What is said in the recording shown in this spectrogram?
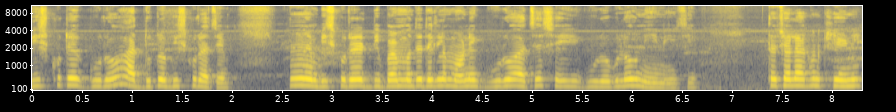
বিস্কুটের গুঁড়ো আর দুটো বিস্কুট আছে। বিস্কুটের ডিব্বার মধ্যে দেখলাম অনেক গুঁড়ো আছে সেই গুঁড়োগুলোও নিয়ে নিয়েছি। তো চলো এখন খেয়ে নিই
